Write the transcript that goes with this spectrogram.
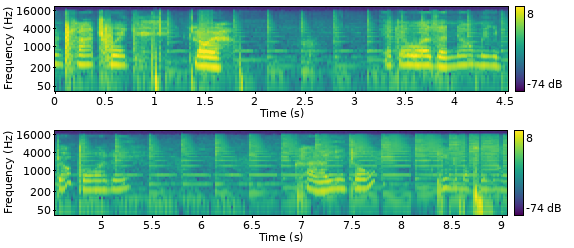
ញុំផ្លាឆ្វេងលយតែតែវ៉ាសិននោះមានកញ្ចក់ពណ៌ទេខាងយើងចូលទីរបស់ខ្លួនអត់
